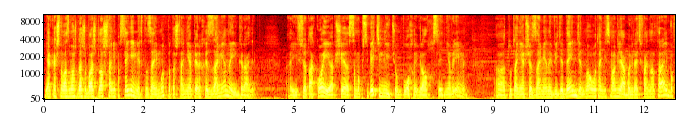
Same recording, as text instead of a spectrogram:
Я, конечно, возможно, даже бы ожидал, что они последнее место займут, потому что они, во-первых, из замены играли. А, и все такое. И вообще, само по себе Тим Литиум плохо играл в последнее время. А, тут они вообще замены в виде Дэнди, но вот они смогли обыграть Final Трайбов.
